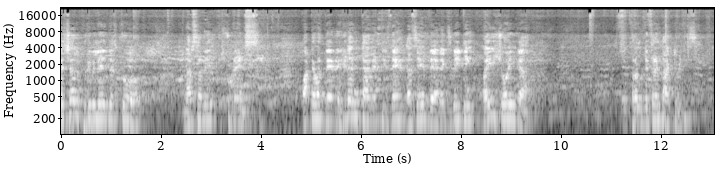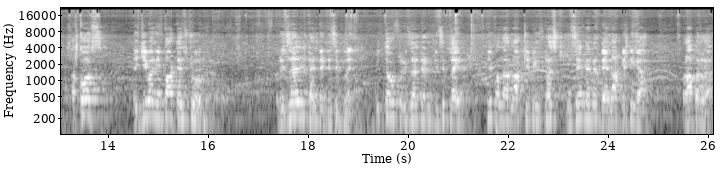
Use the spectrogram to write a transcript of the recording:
special privileges to nursery students. Whatever their hidden talent is there, the same they are exhibiting by showing uh, from different activities. Of course, they given importance to result and discipline. Without result and discipline, people are not keeping trust. In same manner, they are not getting a proper uh,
